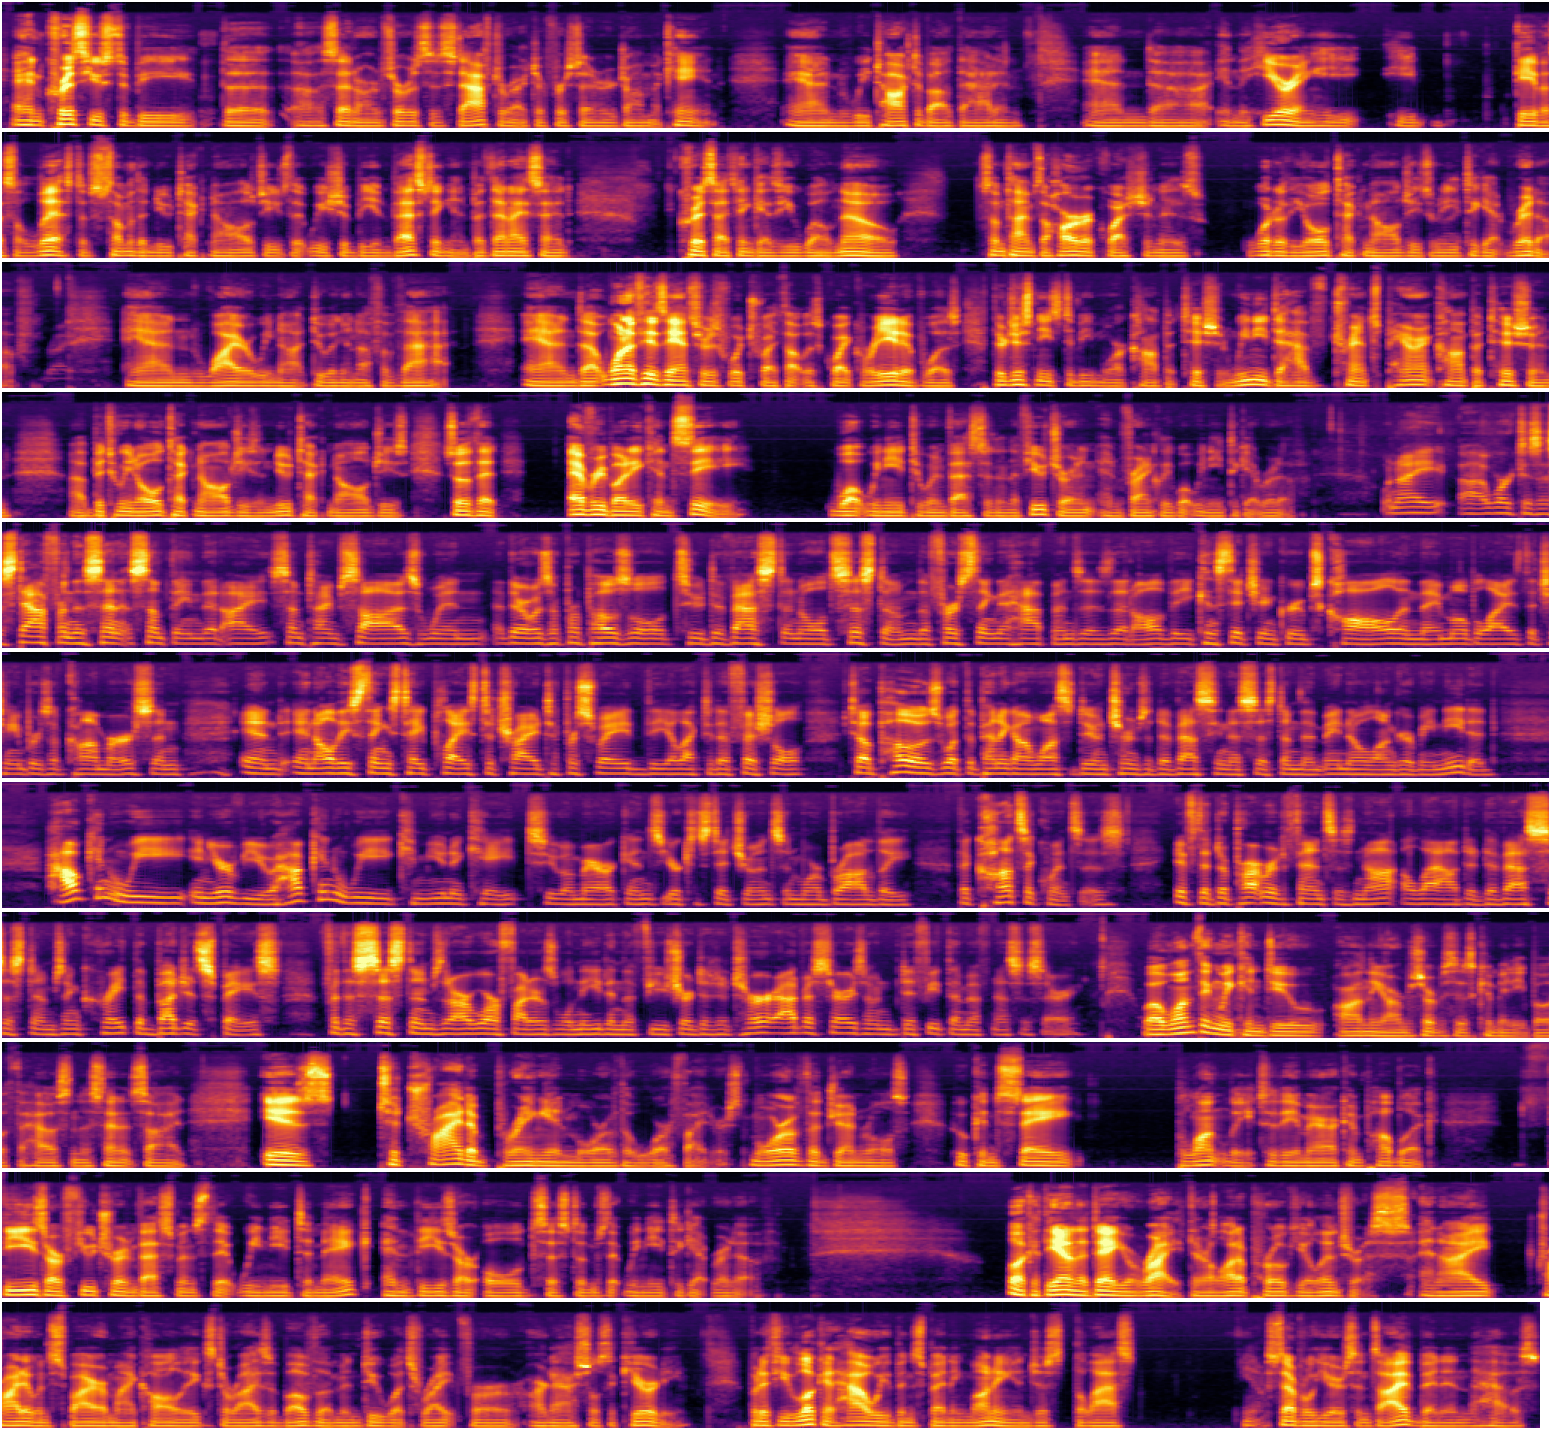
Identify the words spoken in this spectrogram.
And Chris used to be the uh, Senate Armed Services staff director for Senator John McCain, and we talked about that. And and uh, in the hearing, he he gave us a list of some of the new technologies that we should be investing in. But then I said, Chris, I think as you well know, sometimes the harder question is, what are the old technologies we need to get rid of? And why are we not doing enough of that? And uh, one of his answers, which I thought was quite creative, was there just needs to be more competition. We need to have transparent competition uh, between old technologies and new technologies so that everybody can see what we need to invest in in the future and, and frankly, what we need to get rid of when I uh, worked as a staffer in the Senate, something that I sometimes saw is when there was a proposal to divest an old system, the first thing that happens is that all the constituent groups call and they mobilize the chambers of commerce and and and all these things take place to try to persuade the elected official to oppose what the Pentagon wants to do in terms of divesting a system that may no longer be needed. How can we, in your view, how can we communicate to Americans, your constituents, and more broadly, the consequences if the Department of Defense is not allowed to divest systems and create the budget space for the systems that our warfighters will need in the future to deter adversaries and defeat them if necessary? Well, one thing we can do on the Armed Services Committee, both the House and the Senate side, is to try to bring in more of the warfighters, more of the generals who can say bluntly to the American public, these are future investments that we need to make, and these are old systems that we need to get rid of. Look, at the end of the day, you're right. There are a lot of parochial interests, and I try to inspire my colleagues to rise above them and do what's right for our national security. But if you look at how we've been spending money in just the last you know several years since I've been in the House,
